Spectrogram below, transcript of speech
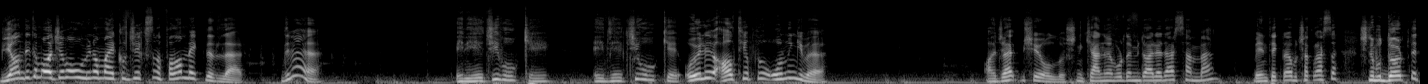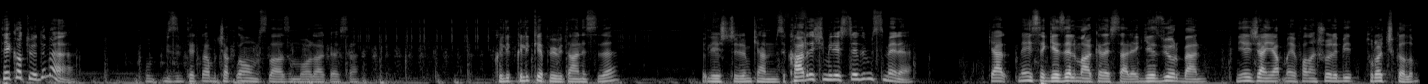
Bir an dedim acaba oyuna Michael Jackson'ı falan mı eklediler? Değil mi? Enerji hockey. Enerji hockey. Öyle altyapı onun gibi. Acayip bir şey oldu. Şimdi kendime burada müdahale edersem ben beni tekrar bıçaklarsa şimdi bu dörtte tek atıyor değil mi? Bu bizim tekrar bıçaklamamız lazım bu arada arkadaşlar. Klik klik yapıyor bir tanesi de. İyileştirelim kendimizi. Kardeşim iyileştirebilir misin beni? Gel. Neyse gezelim arkadaşlar ya. Geziyor ben. Niye can yapmaya falan şöyle bir tura çıkalım.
